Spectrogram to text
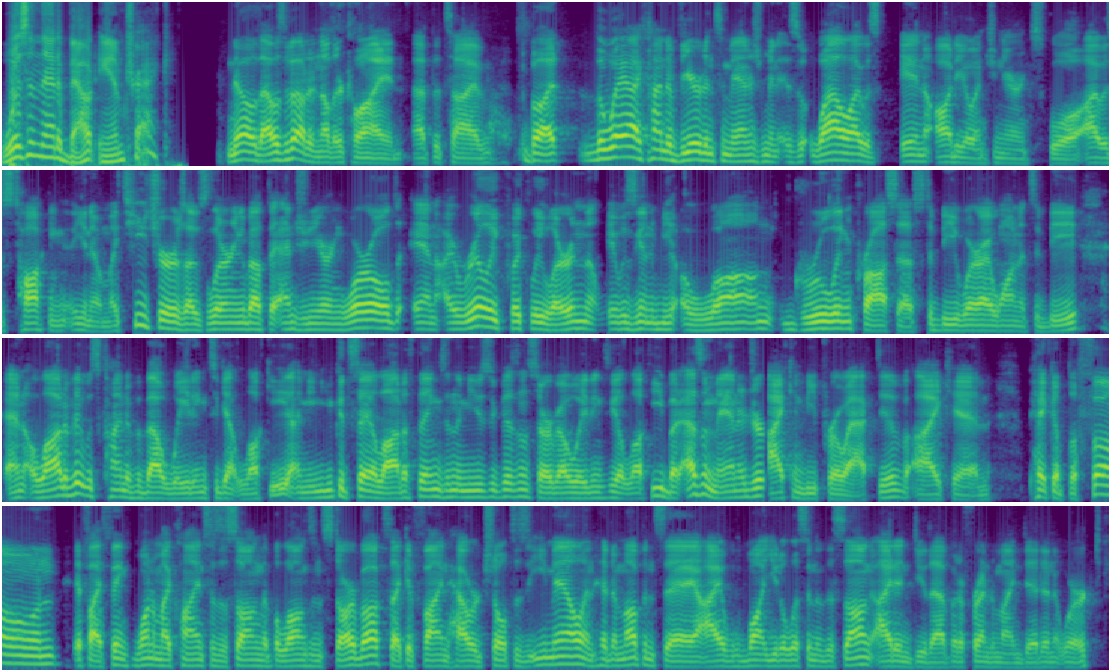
Wasn't that about Amtrac? No, that was about another client at the time. But the way I kind of veered into management is while I was in audio engineering school, I was talking, you know, my teachers, I was learning about the engineering world, and I really quickly learned that it was going to be a long, grueling process to be where I wanted to be. And a lot of it was kind of about waiting to get lucky. I mean, you could say a lot of things in the music business are about waiting to get lucky, but as a manager, I can be proactive. I can pick up the phone. If I think one of my clients has a song that belongs in Starbucks, I could find Howard Schultz's email and hit him up and say, I want you to listen to the song. I didn't do that, but a friend of mine did, and it worked.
